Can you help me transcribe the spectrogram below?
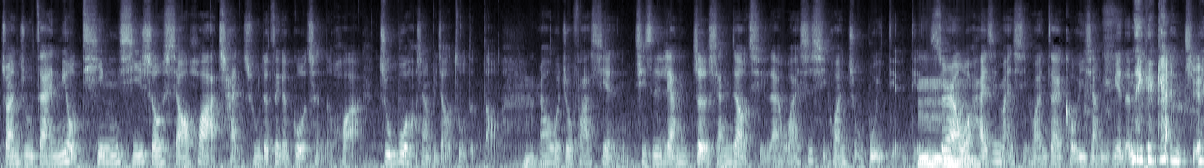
专注在你有听、吸收、消化、产出的这个过程的话，逐步好像比较做得到。然后我就发现，其实两者相较起来，我还是喜欢逐步一点点。虽然我还是蛮喜欢在口译箱里面的那个感觉，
